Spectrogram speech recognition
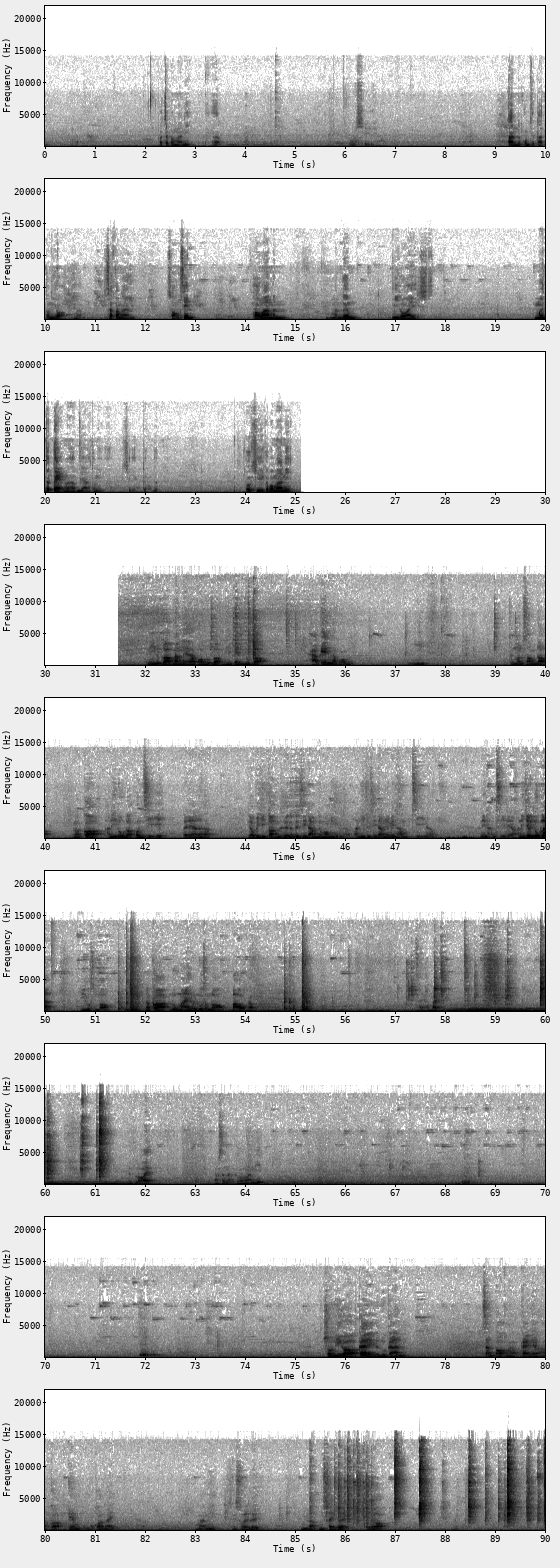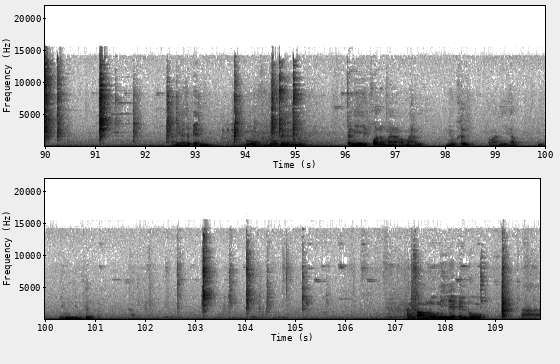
ก็จะประมาณนี้ครับโอเคตันเดี๋ยวผมจะตัดตรงนี้ออกครับสักประมาณสองเซนเพราะว่ามันมันเริ่มมีรอย เหมือนจะแตกนะครับยางตรงนี้โอเคเดี๋ยวผมจะโอเคก็ประมาณนี้อันนี้ลูกดอกนำเลยครับผมลูกดอกที่เป็นลูกดอกขาเต็นครับผมนี่จำนวนสองดอก แล้วก็อันนี้ลูกดอกพ่นสีไปแล้วนะครับ เดี๋ยวไปยิงตอนกลางคืนมันเป็นสีดำจะมองไม่เห็นครับ อันนี้เป็นสีดำยังไม่ทำสีนะครับ นนี้ทำสีแล้ว อันนี้จะเป็นลูกหลักนี่ลูกสำรอง แล้วก็ลูกไม้จะเป็นลูกสำรองเบาครับ ใส่เข้าไปเรียบร้อย ลักษณะก็ประมาณนี้ช่วงนี้ก็ใกล้ฤดูกาล สั่นต่อนะครับใกล้แล้วครับ ก็เตรียมอุปกรณ์ไว้ประมาณนี้สวยๆเลย มีรับมีไส้ด้วยกดไม่ออกอันนี้ก็จะเป็นลูกลูกหนึ่งจะมีพ้นออกมาประมาณนิ้วครึ่งประมาณนี้ครับนิ้วนิ้วครึ่งครับ ทั้งสองลูกนี้จะเป็นลูกอ่า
